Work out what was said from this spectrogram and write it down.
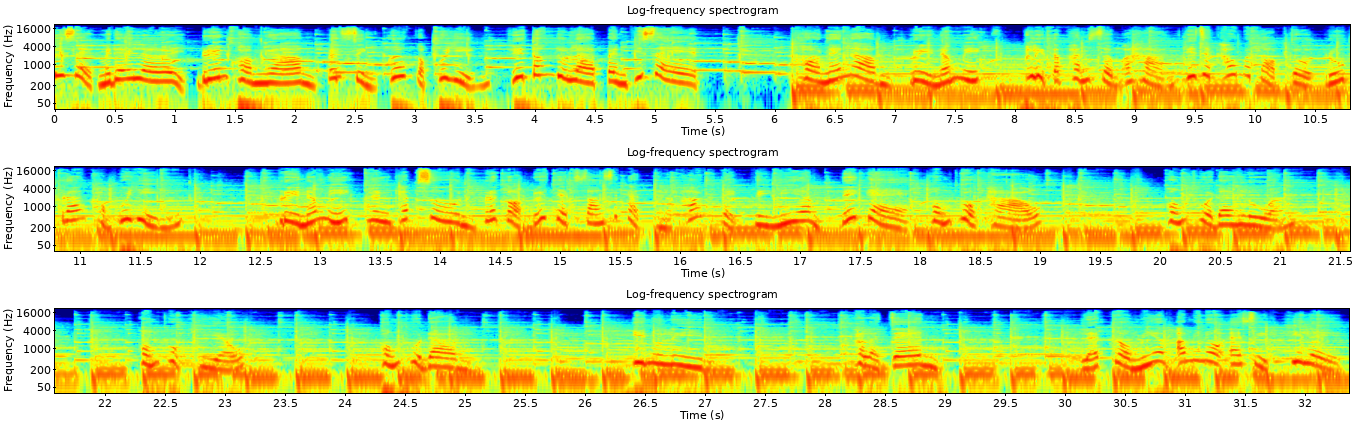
ฏิเสธไม่ได้เลย เรื่องความงามเป็นสิ่งคู่กับผู้หญิงที่ต้องดูแลเป็นพิเศษ ขอแนะนำรีนามิก ผลิตภัณฑ์เสริมอาหารที่จะเข้ามาตอบโจทย์รูปร่างของผู้หญิงรีนามิก1แคปซูล ประกอบด้วย7สารสกัดคุณภาพเกรดพรีเมียม ได้แก่ผงถั่วขาวผงถั่วแดงหลวงผงถั่วเขียวผงถั่วดำอินูลีนคอลลาเจน และโครเมียมอะมิโนแอซิดคิเลต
